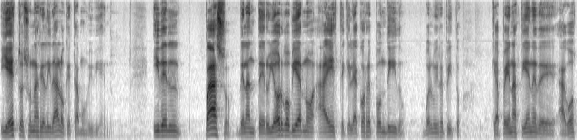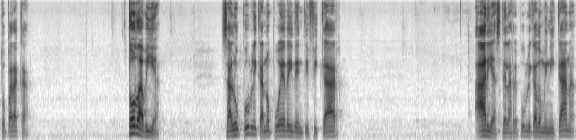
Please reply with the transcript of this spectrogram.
Y esto es una realidad lo que estamos viviendo. Y del paso del anterior gobierno a este que le ha correspondido, vuelvo y repito, que apenas tiene de agosto para acá, todavía Salud Pública no puede identificar áreas de la República Dominicana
